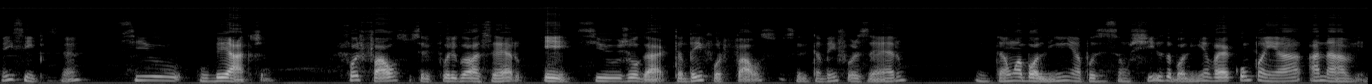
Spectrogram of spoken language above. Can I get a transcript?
Bem simples, né? Se o, o B-Action for falso, se ele for igual a zero, e se o jogar também for falso, se ele também for zero, então a bolinha, a posição X da bolinha vai acompanhar a nave.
